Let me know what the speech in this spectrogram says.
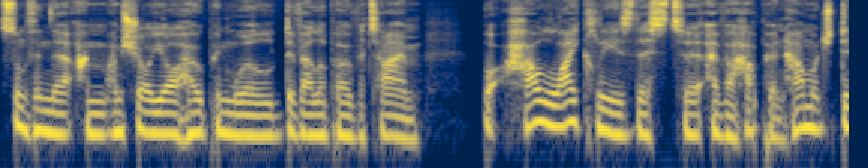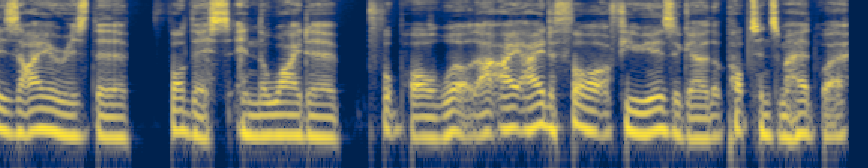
something that I'm, I'm sure you're hoping will develop over time. But how likely is this to ever happen? How much desire is there for this in the wider football world? I, I had a thought a few years ago that popped into my head where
